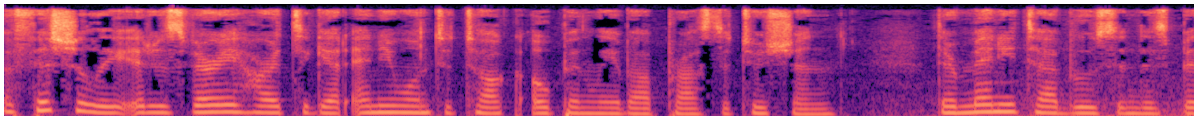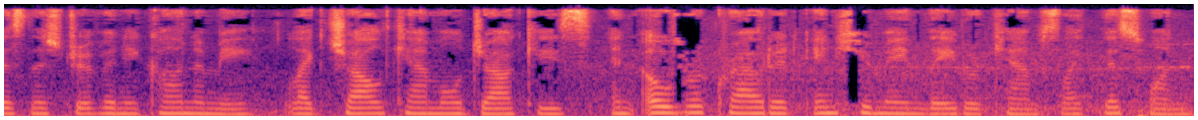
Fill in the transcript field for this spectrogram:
Officially, it is very hard to get anyone to talk openly about prostitution. There are many taboos in this business-driven economy, like child camel jockeys and overcrowded, inhumane labor camps like this one.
